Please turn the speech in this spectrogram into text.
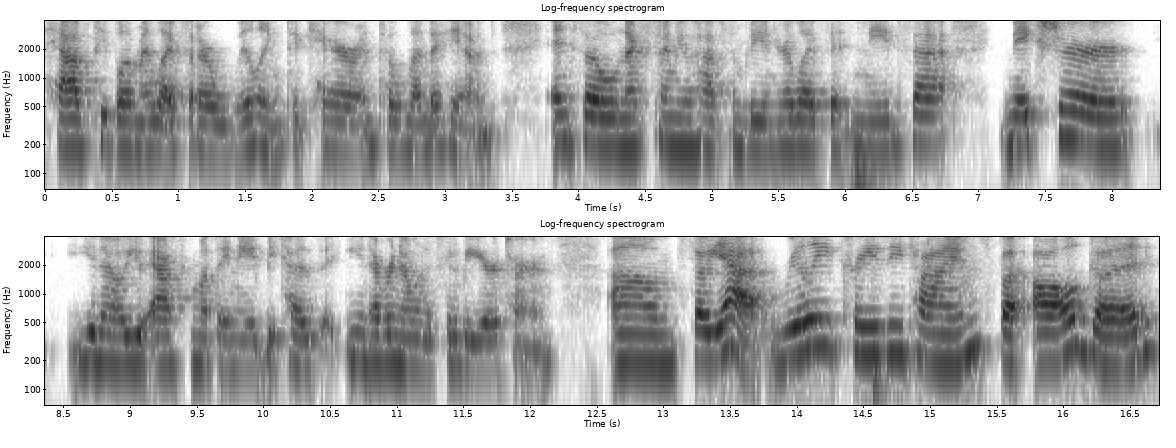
have people in my life that are willing to care and to lend a hand. And so next time you have somebody in your life that needs that, make sure you know you ask them what they need because you never know when it's going to be your turn. Um, so yeah, really crazy times, but all good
